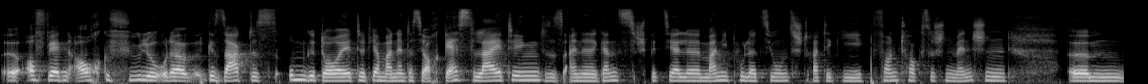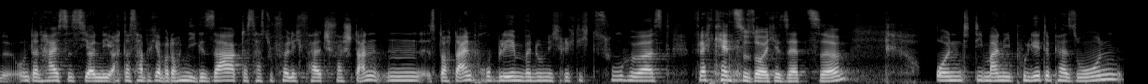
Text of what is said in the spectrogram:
Äh, oft werden auch Gefühle oder Gesagtes umgedeutet. Ja, man nennt das ja auch Gaslighting. Das ist eine ganz spezielle Manipulationsstrategie von toxischen Menschen. Ähm, und dann heißt es ja, nee, ach, das habe ich aber doch nie gesagt, das hast du völlig falsch verstanden, ist doch dein Problem, wenn du nicht richtig zuhörst. Vielleicht kennst du solche Sätze. Und die manipulierte Person,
